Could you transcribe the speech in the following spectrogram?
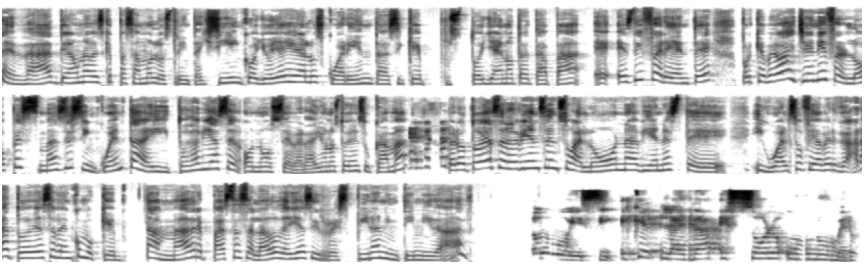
la edad de una vez que pasamos los 35? Yo ya llegué a los 40, así que pues estoy ya en otra etapa. Eh, es diferente porque veo a Jennifer López más de 50 y todavía se, o no sé, ¿verdad? Yo no estoy en su cama, pero todavía se ve bien sensualona, bien este, igual Sofía Vergara, todavía se ven como que tan madre pastas al lado de ellas y respiran intimidad. Uy, sí, es que la edad es solo un número,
